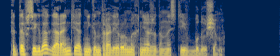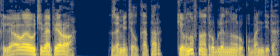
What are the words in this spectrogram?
— это всегда гарантия от неконтролируемых неожиданностей в будущем. «Клёвое у тебя перо!» — заметил Катар, кивнув на отрубленную руку бандита.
